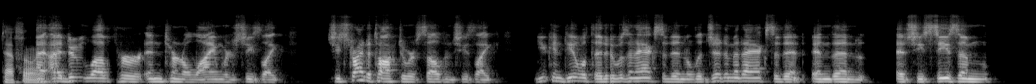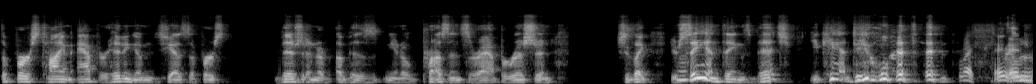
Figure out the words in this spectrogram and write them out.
Definitely. I, I do love her internal line where she's like, she's trying to talk to herself and she's like, you can deal with it. It was an accident, a legitimate accident. And then as she sees him the first time after hitting him, she has the first vision of, of his, you know, presence or apparition. She's like, you're mm-hmm. seeing things, bitch. You can't deal with it. Right. And It and,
